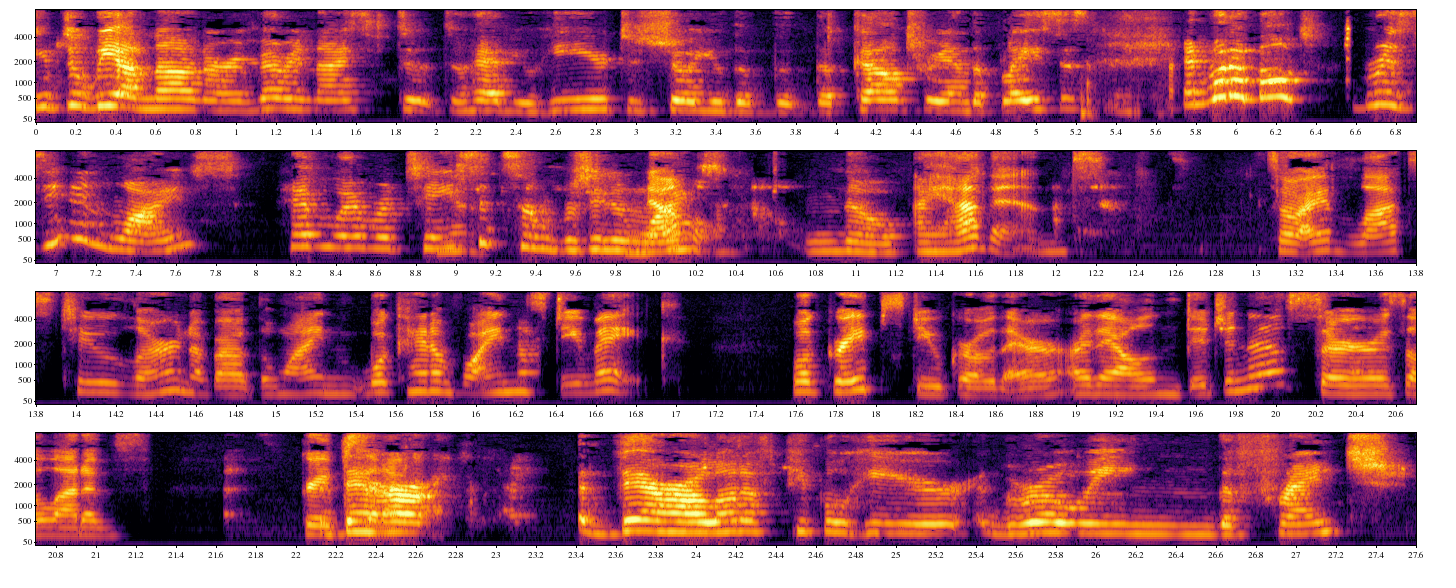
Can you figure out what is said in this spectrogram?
it will be an honor. Very nice to, to have you here to show you the, the, the country and the places. And what about Brazilian wines? Have you ever tasted yeah. some Brazilian no. wines? No, I haven't. So I have lots to learn about the wine. What kind of wines do you make? What grapes do you grow there? Are they all indigenous, or is a lot of grapes? There are there are a lot of people here growing the French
